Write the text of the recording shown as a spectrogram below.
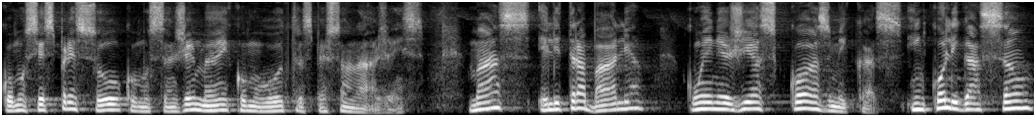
como se expressou como Saint-Germain como outros personagens. Mas ele trabalha com energias cósmicas, em coligação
